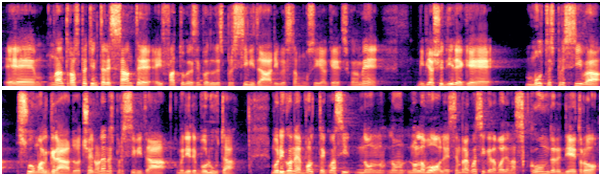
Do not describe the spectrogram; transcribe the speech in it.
E un altro aspetto interessante è il fatto, per esempio, dell'espressività di questa musica, che secondo me mi piace dire che molto espressiva suo malgrado, cioè non è un'espressività, come dire, voluta. Morricone a volte quasi non, non, non la vuole, sembra quasi che la voglia nascondere dietro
